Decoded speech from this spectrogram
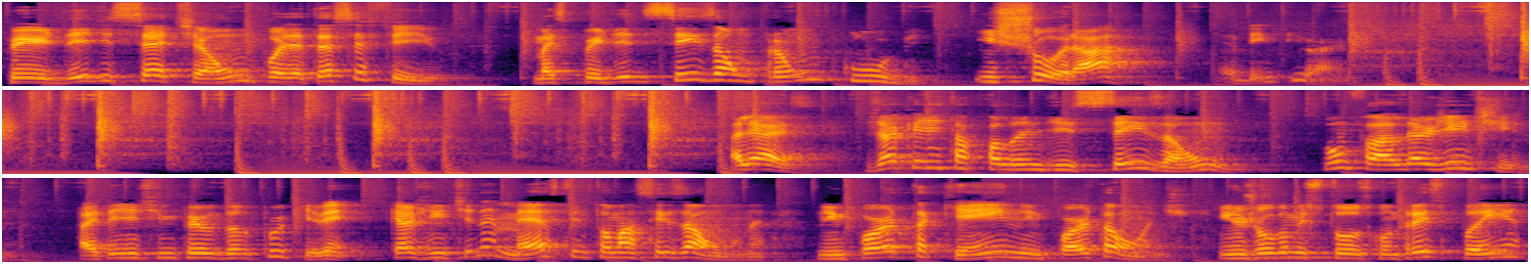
perder de 7 a 1 pode até ser feio, mas perder de 6 a 1 para um clube e chorar é bem pior. Aliás, já que a gente está falando de 6 a 1, vamos falar da Argentina. Aí tem gente me perguntando por quê. Bem, que a Argentina é mestre em tomar 6 a 1 né? Não importa quem, não importa onde. Em um jogo amistoso contra a Espanha,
